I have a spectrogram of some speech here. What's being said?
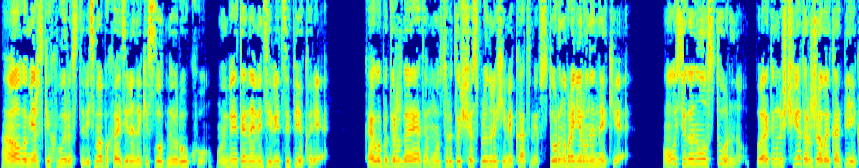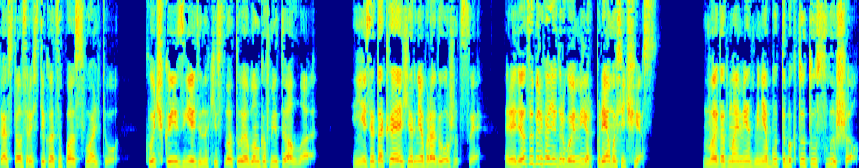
А оба мерзких выроста весьма походили на кислотную руку, убитой нами девицы-пекаря. Как бы подтверждая это, монстры тотчас плюнули химикатами в сторону бронированной Неки. Сиганула в сторону, поэтому лишь чья-то ржавая копейка осталась растекаться по асфальту, кучка изъеденных кислотой обломков металла. Если такая херня продолжится, придется переходить в другой мир прямо сейчас. В этот момент меня будто бы кто-то услышал,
